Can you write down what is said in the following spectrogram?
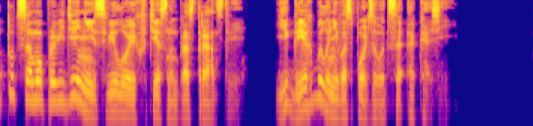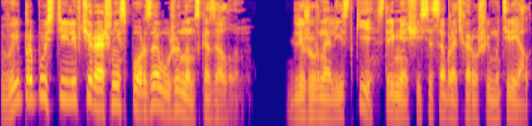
тут само провидение свело их в тесном пространстве, и грех было не воспользоваться оказией. «Вы пропустили вчерашний спор за ужином», — сказал он. «Для журналистки, стремящейся собрать хороший материал,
